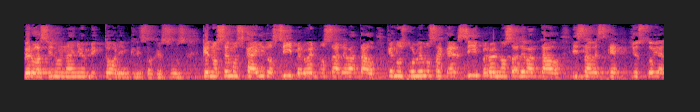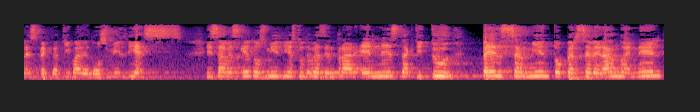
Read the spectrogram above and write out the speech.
pero ha sido un año en victoria en Cristo Jesús. Que nos hemos caído, sí, pero Él nos ha levantado. Que nos volvemos a caer, sí, pero Él nos ha levantado. Y sabes qué, yo estoy a la expectativa de 2010 y sabes que 2010 tú debes de entrar en esta actitud, pensamiento, perseverando en Él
